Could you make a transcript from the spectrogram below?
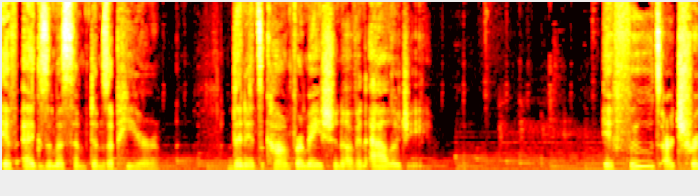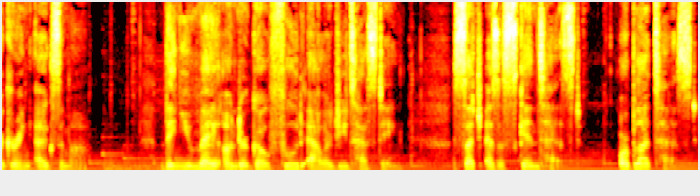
If eczema symptoms appear, then it's a confirmation of an allergy. If foods are triggering eczema, then you may undergo food allergy testing, such as a skin test or blood test.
